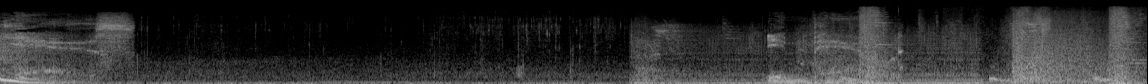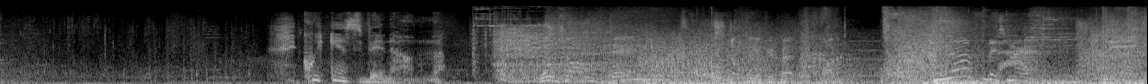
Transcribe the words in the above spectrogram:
Yes. Impaled. As venom. Roshan's dead. Stop me if you've heard this one. Nerf this man! Playing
